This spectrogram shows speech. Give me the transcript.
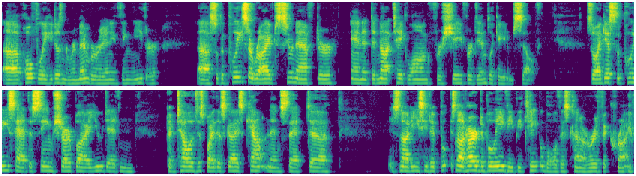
Uh, hopefully, he doesn't remember anything either. Uh, so the police arrived soon after, and it did not take long for Shafer to implicate himself. So I guess the police had the same sharp eye you did and could tell just by this guy's countenance that uh, it's not easy to, it's not hard to believe he'd be capable of this kind of horrific crime.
